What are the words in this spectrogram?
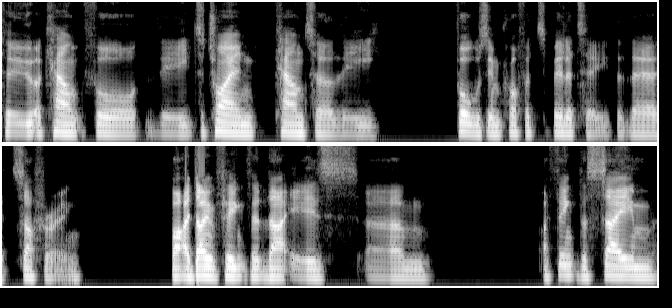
to account for the to try and counter the falls in profitability that they're suffering. But i don't think that that is um i think the same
